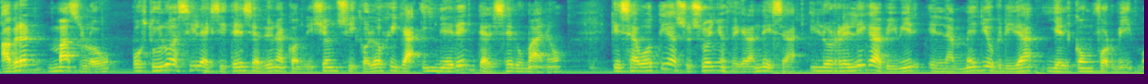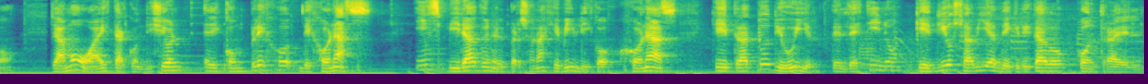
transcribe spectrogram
Abraham Maslow postuló así la existencia de una condición psicológica inherente al ser humano que sabotea sus sueños de grandeza y lo relega a vivir en la mediocridad y el conformismo. Llamó a esta condición el complejo de Jonás, inspirado en el personaje bíblico Jonás, que trató de huir del destino que Dios había decretado contra él.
